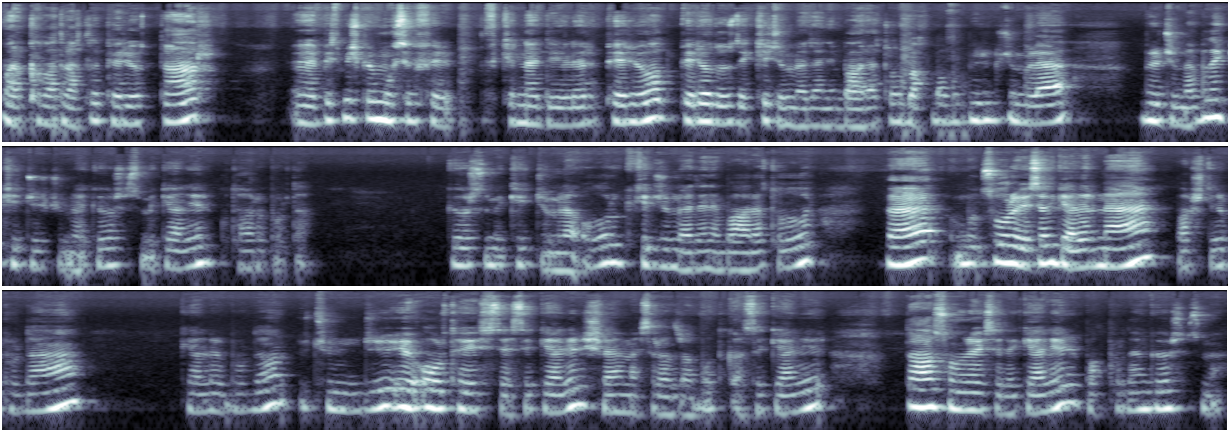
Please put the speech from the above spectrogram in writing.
var kvadratlı periodlar. E, bitmiş bir musiqi fi- fikrinə deyilir. Period, period özdə iki cümlədən ibarət olur. Baxma bu bir cümlə, bir cümlə. Bu da ikinci cümlə. Görürsünüzmü? Gəlir, qutarır burada. Görürsünüzmü? İki cümlə olur. İki cümlədən ibarət olur. Və bu sonra isə gəlir nə? Başlayır buradan. Gəlir buradan. Üçüncü, e, orta hissəsi gəlir. İşlənməsi razrabotkası gəlir. Daha sonra isə də gəlir. Bax buradan görürsünüzmü?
